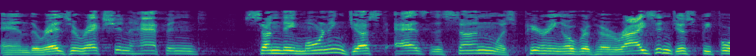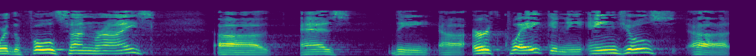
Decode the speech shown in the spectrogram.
and the resurrection happened Sunday morning, just as the sun was peering over the horizon, just before the full sunrise, uh, as the uh, earthquake and the angels uh,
